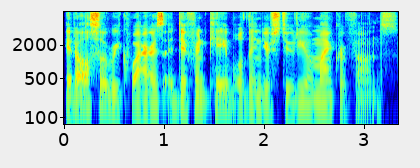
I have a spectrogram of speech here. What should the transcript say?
It also requires a different cable than your studio microphones.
